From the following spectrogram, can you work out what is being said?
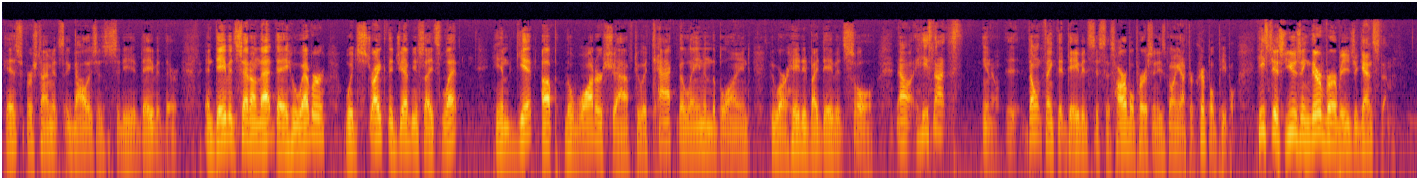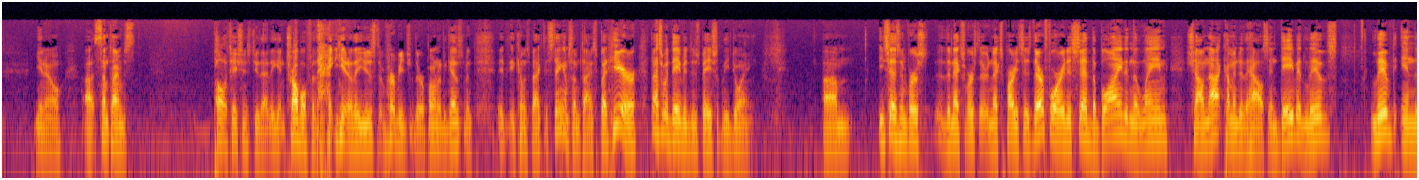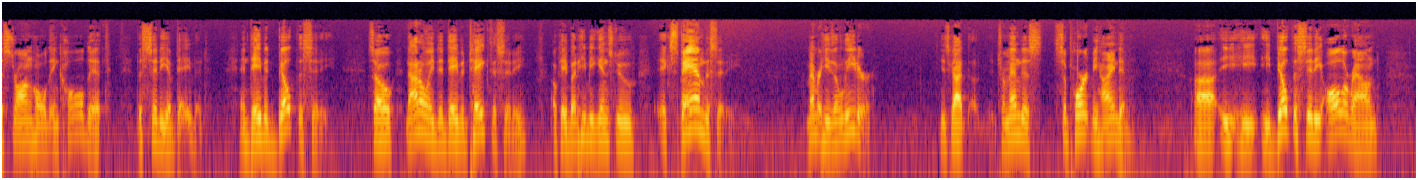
Okay, it's the first time it's acknowledged as the city of David there. And David said on that day, Whoever would strike the Jebusites, let him get up the water shaft to attack the lame and the blind who are hated by David's soul. Now, he's not, you know, don't think that David's just this horrible person. He's going after crippled people. He's just using their verbiage against them. You know, uh, sometimes politicians do that. They get in trouble for that. you know, they use the verbiage of their opponent against them. It, it comes back to sting them sometimes. But here, that's what David is basically doing. Um, he says in verse the next verse the next part he says therefore it is said the blind and the lame shall not come into the house and david lives lived in the stronghold and called it the city of david and david built the city so not only did david take the city Okay, but he begins to expand the city. Remember, he's a leader. He's got tremendous support behind him. Uh, he, he, he built the city all around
